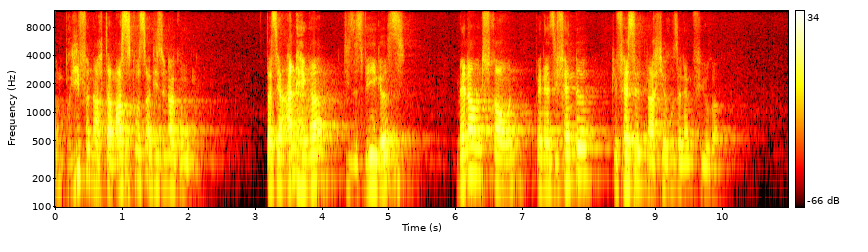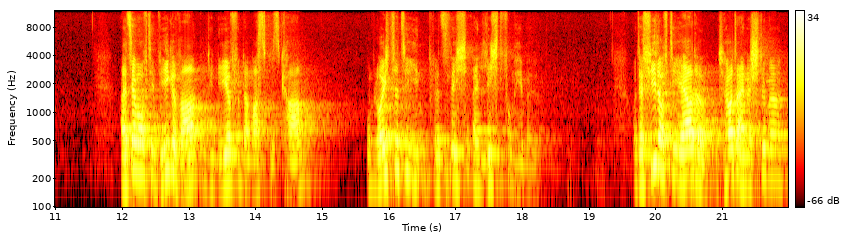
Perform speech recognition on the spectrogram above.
um Briefe nach Damaskus an die Synagogen, dass er Anhänger dieses Weges, Männer und Frauen, wenn er sie fände, gefesselt nach Jerusalem führe. Als er aber auf dem Wege war und in die Nähe von Damaskus kam, umleuchtete ihn plötzlich ein Licht vom Himmel. Und er fiel auf die Erde und hörte eine Stimme,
